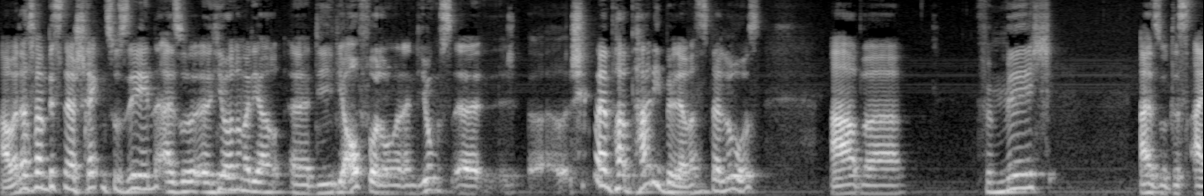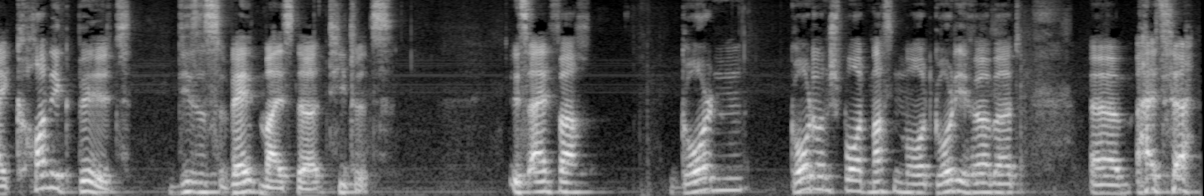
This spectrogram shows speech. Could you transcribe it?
aber das war ein bisschen erschreckend zu sehen. Also äh, hier auch nochmal die, äh, die, die Aufforderung an die Jungs. Äh, schickt mal ein paar Partybilder, was ist da los? Aber für mich, also das Iconic-Bild dieses Weltmeistertitels ist einfach Gordon, Gordon Sport, Massenmord, Gordy Herbert, ähm, als er,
